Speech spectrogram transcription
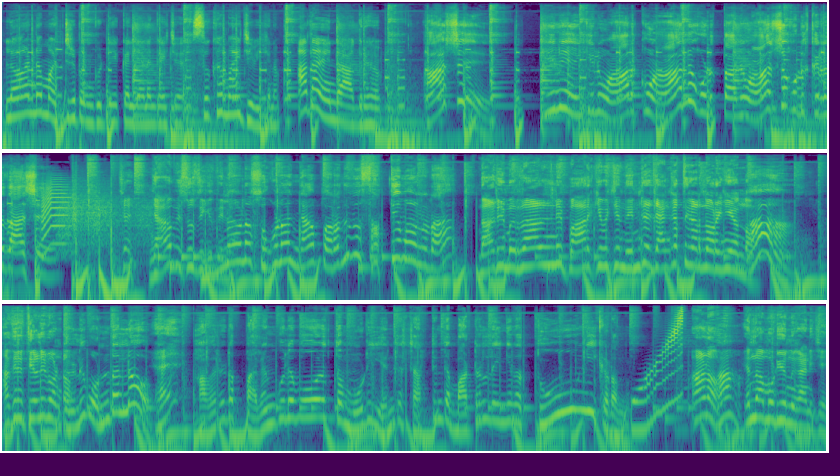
ലോണ മറ്റൊരു പെൺകുട്ടിയെ കല്യാണം കഴിച്ച് സുഖമായി ജീവിക്കണം. അതാ എന്റെ ആഗ്രഹം. ആശേ ഇനിയെങ്കിലും ആർക്കും ആന കൊടുത്താലും ആശ കൊടുക്കരുത് ആശ. ഞാൻ വിശ്വസിക്കുന്നില്ല. എന്താണ് സുഗുണ? ഞാൻ പറഞ്ഞത് സത്യമാണടാ. നടി മൃണാളിനെ പാർക്കി വെച്ച് നിന്റെ രംഗത്ത് കിടന്നുറങ്ങിയെന്നോ? ആ. അതിന് തെളിവുണ്ടോ? തെളിവുണ്ടല്ലോ. അവരുടെ പലങ്കുല പോലത്തെ മുടി എന്റെ ഷർട്ടിന്റെ ബട്ടണിൽ ഇങ്ങനെ തൂങ്ങി കിടന്നു. ആണോ? എന്നാ മുടി ഒന്ന് കാണിച്ചേ.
